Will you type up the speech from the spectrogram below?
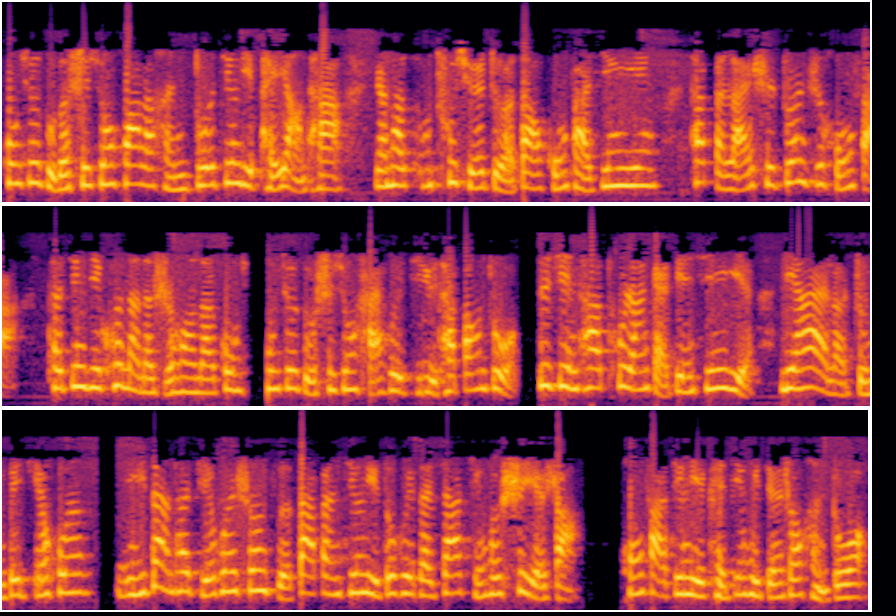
共修组的师兄花了很多精力培养他，让他从初学者到弘法精英。他本来是专职弘法，他经济困难的时候呢，共共修组师兄还会给予他帮助。最近他突然改变心意，恋爱了，准备结婚。一旦他结婚生子，大半精力都会在家庭和事业上，弘法精力肯定会减少很多。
